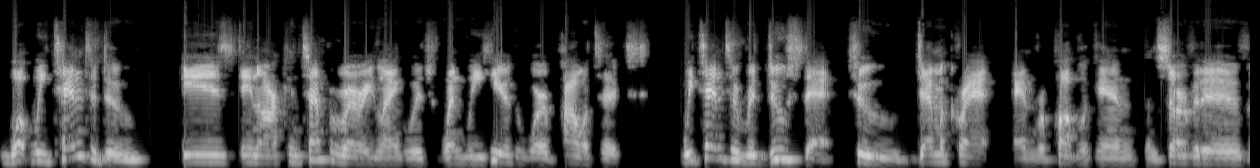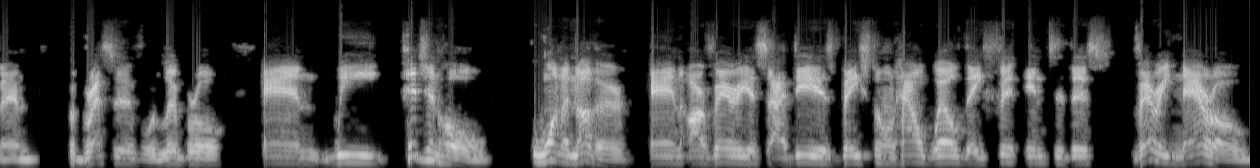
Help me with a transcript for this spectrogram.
what we tend to do is in our contemporary language, when we hear the word politics, we tend to reduce that to Democrat and Republican, conservative and progressive or liberal, and we pigeonhole one another and our various ideas based on how well they fit into this very narrow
